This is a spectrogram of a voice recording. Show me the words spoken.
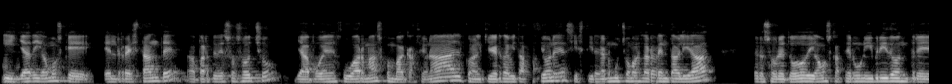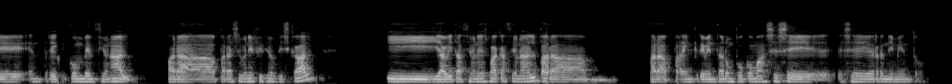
y ya digamos que el restante, aparte de esos ocho, ya pueden jugar más con vacacional, con alquiler de habitaciones y estirar mucho más la rentabilidad, pero sobre todo digamos que hacer un híbrido entre, entre convencional para, para ese beneficio fiscal y habitaciones vacacional para, para, para incrementar un poco más ese, ese rendimiento.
